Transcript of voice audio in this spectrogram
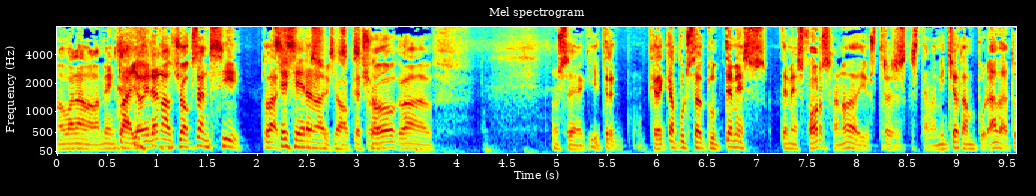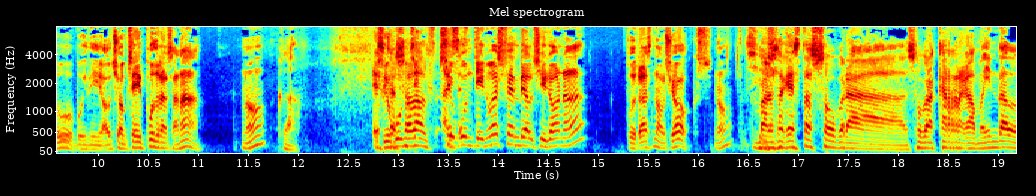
no va anar malament. Clar, allò eren els jocs en si. Clar, Sí, sí, eren els jocs, Que això, clar, no sé, aquí crec que potser el club té més, té més força, no? De dir, ostres, és que estem a mitja temporada, tu. Vull dir, als jocs ja hi podràs anar, no? Clar. És si, que ho, conti- dels- si ho continues fent bé el Girona, podràs anar als jocs, no? Sí, bueno, és aquesta sobre, sobrecarregament del,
